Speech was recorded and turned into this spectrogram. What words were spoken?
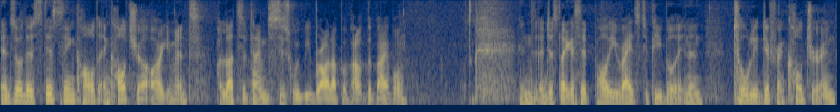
And so there's this thing called a cultural argument. Lots of times this will be brought up about the Bible. And just like I said, Paul he writes to people in a totally different culture, and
